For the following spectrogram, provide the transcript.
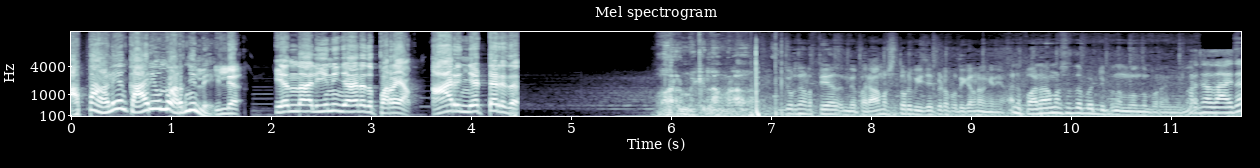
അപ്പൊ അളിയൻ കാര്യമൊന്നും അറിഞ്ഞില്ലേ? ഇല്ല. എന്നാൽ ഇനി ഞാനത് പറയാം. ആരും ഞെട്ടരുത്. ജോർജ് നടത്തിയ പരാമർശത്തോട് ബി ജെ പിയുടെ പ്രതികരണം എങ്ങനെയാണ് അല്ല പരാമർശത്തെ പറ്റി ഇപ്പൊ നമ്മളൊന്നും പറയുന്നില്ല. പറഞ്ഞത് അതായത്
